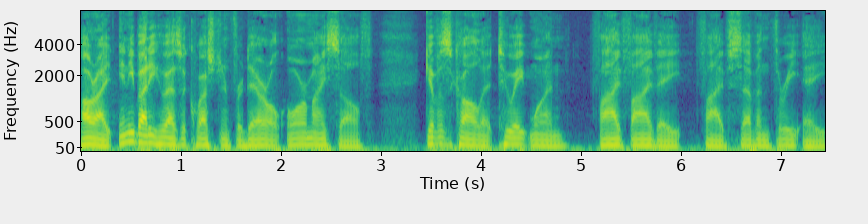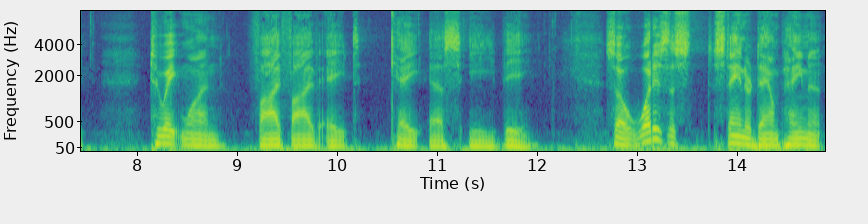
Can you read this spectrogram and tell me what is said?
All right. Anybody who has a question for Darel or myself, give us a call at 281 558 5738. 281 558 KSEV. So, what is the standard down payment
